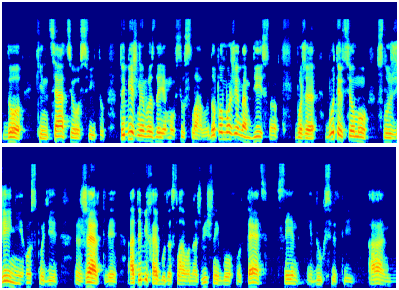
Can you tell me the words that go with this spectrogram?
до кінця цього світу. Тобі ж ми воздаємо всю славу. Допоможи нам дійсно, Боже, бути в цьому служінні, Господі, жертві. А тобі хай буде слава наш вічний Бог, Отець, Син і Дух Святий. Амінь.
